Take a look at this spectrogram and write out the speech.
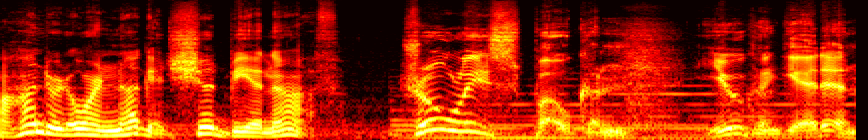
A hundred ore nuggets should be enough. Truly spoken. You can get in.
